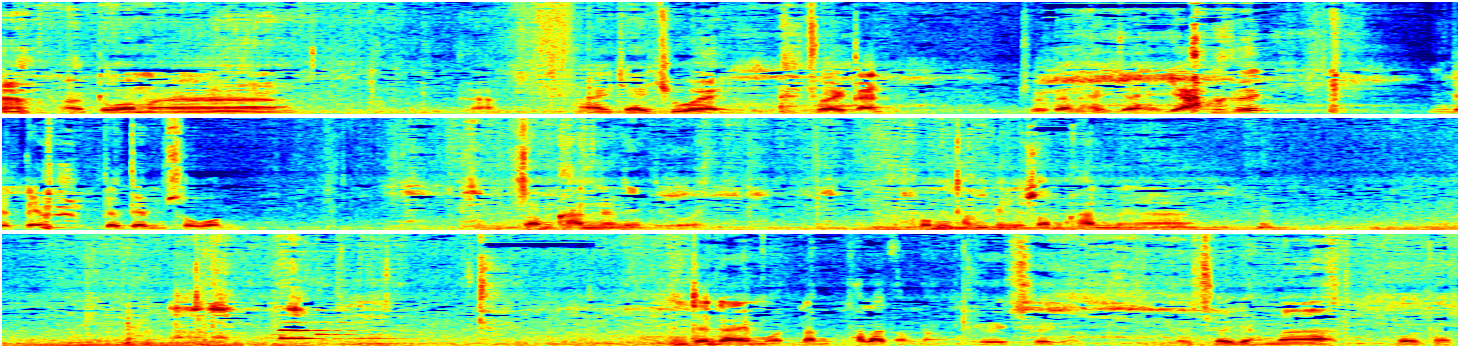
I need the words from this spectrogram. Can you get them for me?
อะเอาตัวมา ครับ หายใจช่วย ช่วยกัน ช่วยกันหายใจให้ยาวขึ้นมันจะเต็มจะเต็มโซน สำคัญนะเนี่ยด้วยผมทำเป็นสำคัญนะมันจะได้หมดรังพละกำลังด้วยเชื่อด้วยเชื่ออย่างมากโทษครับ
